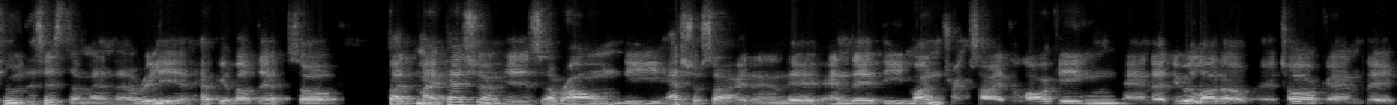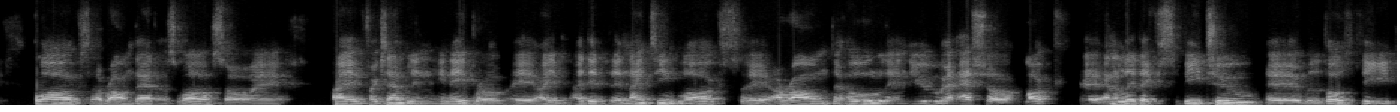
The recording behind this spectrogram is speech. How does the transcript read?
through the system, and really happy about that. So, but my passion is around the Azure side and and the, the monitoring side, the logging, and I do a lot of talk and blogs around that as well. So uh, I, for example, in, in April, uh, I, I did 19 blogs uh, around the whole new Azure Log Analytics V2 with both the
